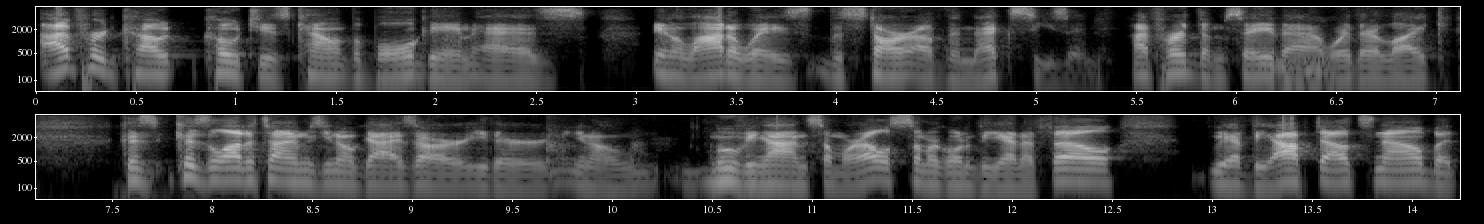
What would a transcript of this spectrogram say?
I've heard co- coaches count the bowl game as, in a lot of ways, the start of the next season. I've heard them say that, mm-hmm. where they're like, because because a lot of times, you know, guys are either you know moving on somewhere else, some are going to the NFL we have the opt outs now, but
